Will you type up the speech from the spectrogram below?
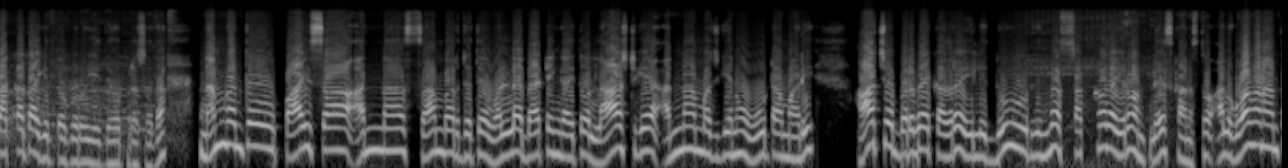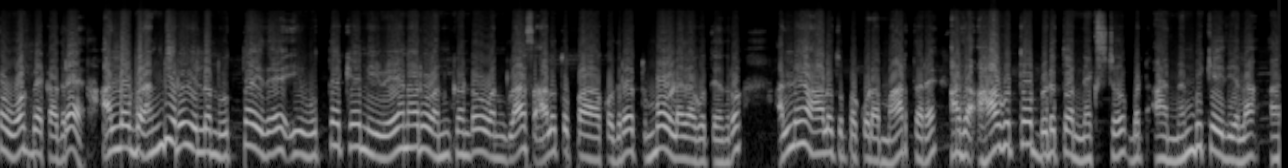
ಸಖತ್ತಾಗಿತ್ತು ಗುರು ಈ ದೇವ್ರ ಪ್ರಸಾದ. ನಮ್ಗಂತೂ ಪಾಯಸ, ಅನ್ನ, ಸಾಂಬಾರ್ ಜೊತೆ ಒಳ್ಳೆ ಬ್ಯಾಟಿಂಗ್ ಆಯ್ತು. ಲಾಸ್ಟ್ಗೆ ಅನ್ನ ಮಜ್ಗೆನೂ ಊಟ ಮಾಡಿ ಆಚೆ ಬರ್ಬೇಕಾದ್ರೆ ಇಲ್ಲಿ ದೂರದಿಂದ ಸಕ್ಕದಾಗಿರೋ ಒಂದು ಪ್ಲೇಸ್ ಕಾಣಿಸ್ತು. ಅಲ್ಲಿ ಹೋಗೋಣ ಅಂತ ಹೋಗ್ಬೇಕಾದ್ರೆ ಅಲ್ಲೊಬ್ರು ಅಂಗಡಿರು ಇಲ್ಲೊಂದು ಉತ್ತ ಇದೆ. ಈ ಉತ್ತಕ್ಕೆ ನೀವೇನಾರು ಅನ್ಕೊಂಡು ಒಂದ್ ಗ್ಲಾಸ್ ಹಾಲು ತುಪ್ಪ ಹಾಕಿದ್ರೆ ತುಂಬಾ ಒಳ್ಳೇದಾಗುತ್ತೆ ಅಂದ್ರು. ಅಲ್ಲೇ ಹಾಲು ತುಪ್ಪ ಕೂಡ ಮಾರ್ತಾರೆ. ಅದು ಆಗುತ್ತೋ ಬಿಡುತ್ತೋ ನೆಕ್ಸ್ಟ್ ಬಟ್ ಆ ನಂಬಿಕೆ ಇದೆಯಲ್ಲ, ಆ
